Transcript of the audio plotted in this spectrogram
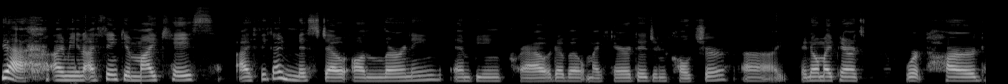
yeah, I mean, I think in my case, I think I missed out on learning and being proud about my heritage and culture. Uh, I know my parents worked hard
